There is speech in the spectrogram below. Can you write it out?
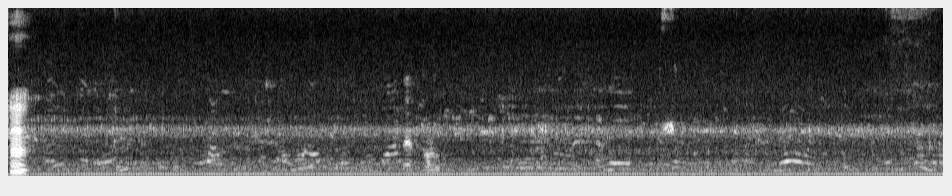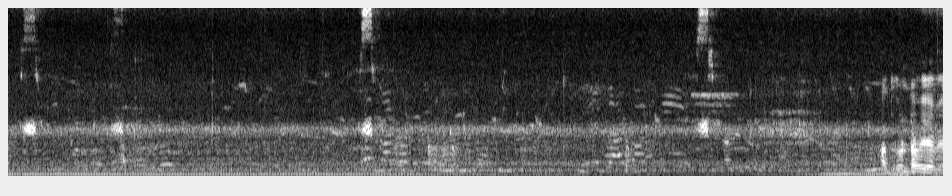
হুম। আধ ঘণ্টা হয়ে যাবে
